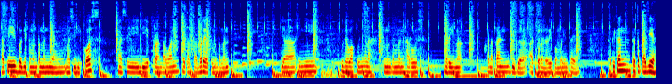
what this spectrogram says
Tapi bagi teman-teman yang masih di kos masih di perantauan tetap sabar ya teman-teman. Ya ini udah waktunya lah teman-teman harus menerima karena kan juga aturan dari pemerintah ya. Tapi kan tetap aja ya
